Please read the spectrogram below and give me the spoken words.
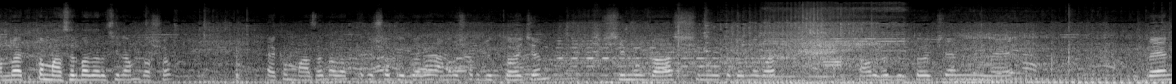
আমরা একটা মাছের বাজারে ছিলাম, দর্শক। এখন মাছের বাজার থেকে সবজির বাজার আমাদের সাথে যুক্ত হয়েছেন শিমুল দাস। শিমুলকে ধন্যবাদ। আমাদের সাথে যুক্ত হয়েছেন ব্রেন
